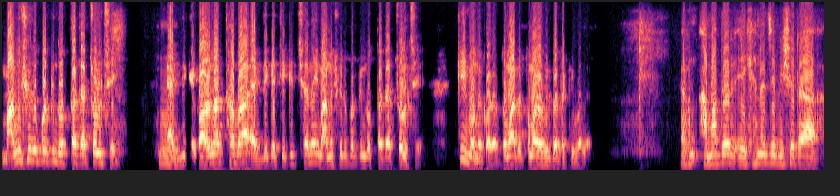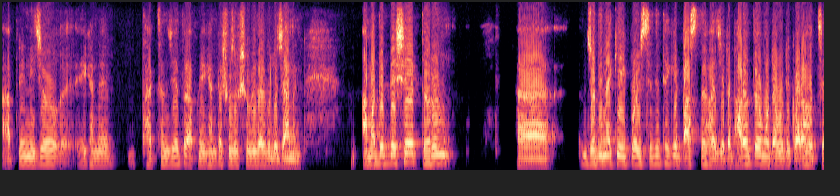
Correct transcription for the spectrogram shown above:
মানুষের উপর কিন্তু অত্যাচার চলছেই। একদিকে করোনার থাবা একদিকে চিকিৎসা নেই মানুষের উপর কিন্তু অত্যাচার চলছে। কি মনে করো? তোমার তোমার অভিজ্ঞতা কি বলে? এখন আমাদের এইখানে যে বিষয়টা আপনি নিজেও এখানে থাকছেন যেহেতু আপনি এখানকার সুযোগ সুবিধাগুলো জানেন। আমাদের দেশে ধরুন আহ, যদি নাকি এই পরিস্থিতি থেকে বাঁচতে হয়, যেটা ভারতেও মোটামুটি করা হচ্ছে,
